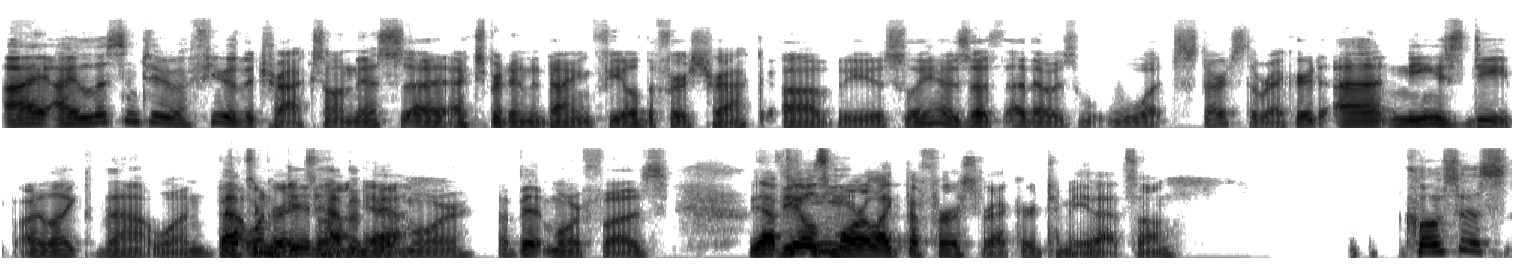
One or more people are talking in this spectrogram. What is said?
I, I listened to a few of the tracks on this uh, "Expert in a Dying Field," the first track, obviously, as a, that was what starts the record. Uh, "Knees Deep," I liked that one. That's that one did song, have a yeah. bit more, a bit more fuzz. That the, feels more like the first record to me. That song closest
